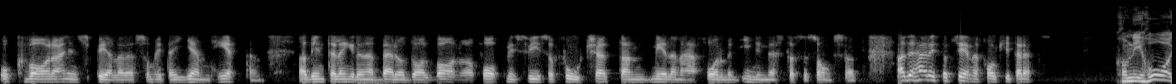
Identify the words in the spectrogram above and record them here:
och vara en spelare som hittar jämnheten. Att det inte längre är den här berg och dalbanan och förhoppningsvis så fortsätter han med den här formen in i nästa säsong. Så att, ja, det är härligt att se när folk hittar rätt. Kom ni ihåg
